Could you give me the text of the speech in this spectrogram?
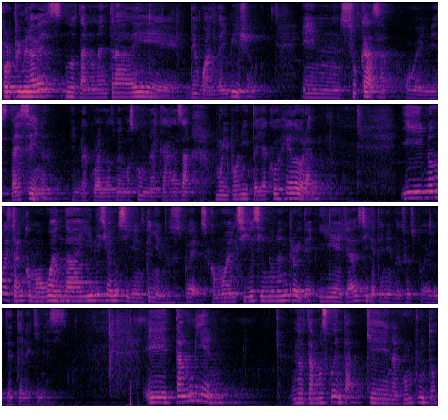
por primera vez nos dan una entrada de, de Wanda y Vision en su casa o en esta escena en la cual nos vemos con una casa muy bonita y acogedora y nos muestran cómo Wanda y Vision siguen teniendo sus poderes, como él sigue siendo un androide y ella sigue teniendo sus poderes de telequinesis. Eh, también nos damos cuenta que en algún punto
